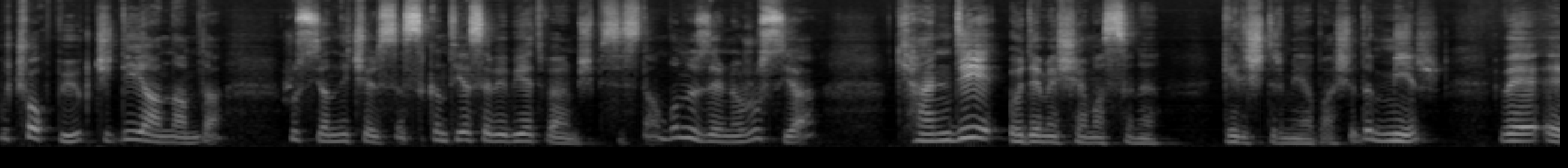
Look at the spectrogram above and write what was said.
Bu çok büyük ciddi anlamda Rusya'nın içerisinde sıkıntıya sebebiyet vermiş bir sistem. Bunun üzerine Rusya kendi ödeme şemasını geliştirmeye başladı. MIR ve e,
